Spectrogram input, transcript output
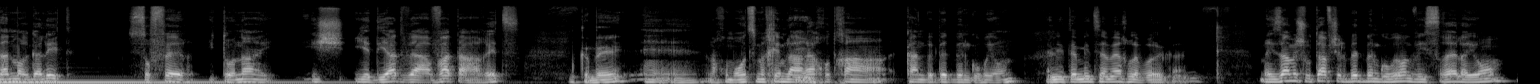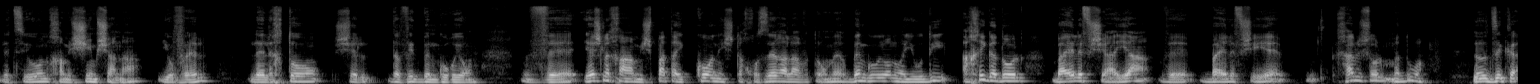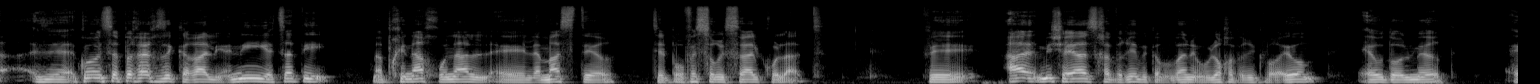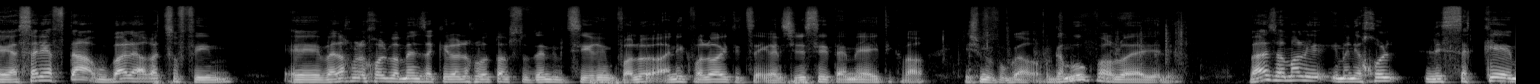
דן מרגלית, סופר, עיתונאי, איש ידיעת ואהבת הארץ. מקווה. אה, אנחנו מאוד שמחים לארח אותך כאן בבית בן גוריון. אני תמיד שמח לבוא לכאן. מיזם משותף של בית בן גוריון וישראל היום לציון 50 שנה, יובל, ללכתו של דוד בן גוריון. ויש לך משפט אייקוני שאתה חוזר עליו, אתה אומר, בן גוריון הוא היהודי הכי גדול באלף שהיה ובאלף שיהיה. חייב לשאול, מדוע? לא, זה, זה, קודם כל אני אספר לך איך זה קרה לי. אני יצאתי מהבחינה האחרונה אה, למאסטר אצל פרופסור ישראל קולט. ומי שהיה אז חברי, וכמובן הוא לא חברי כבר היום, אהוד אולמרט, אה, עשה לי הפתעה, הוא בא להר הצופים, אה, והלכנו לאכול במנזה, כאילו אנחנו עוד פעם סטודנטים צעירים, כבר לא, אני כבר לא הייתי צעיר, אני כשסיימתי את האם איי הייתי כבר איש מבוגר, אבל גם הוא כבר לא היה ילד. ואז הוא אמר לי, אם אני יכול לסכם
